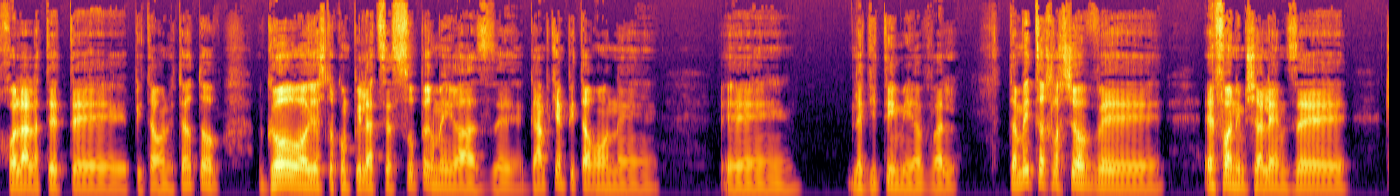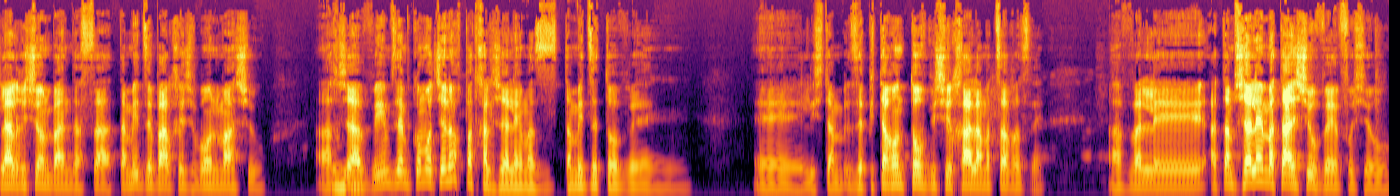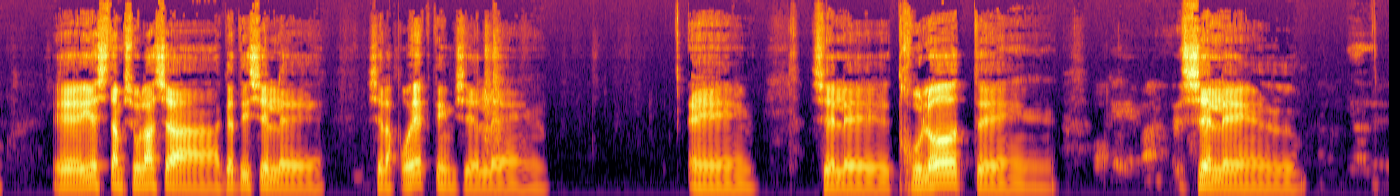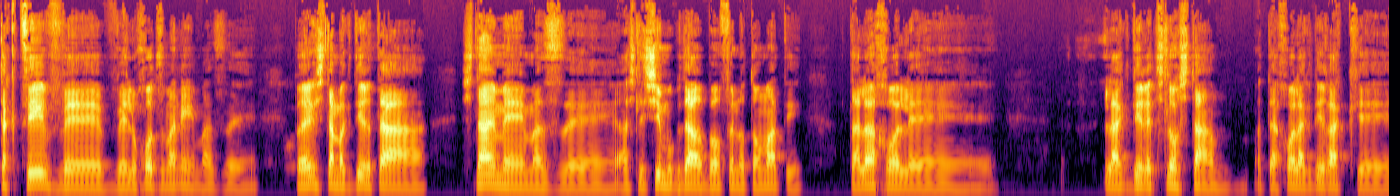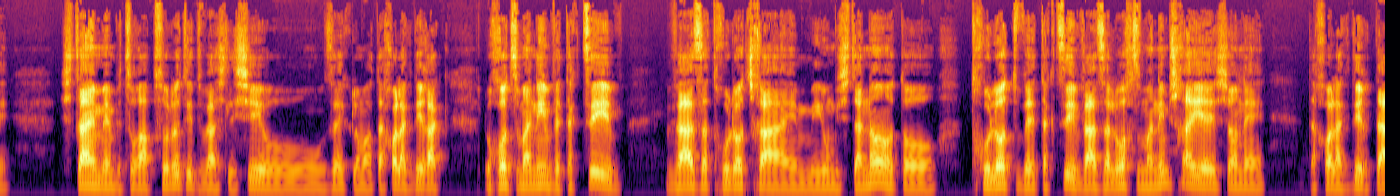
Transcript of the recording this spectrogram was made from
יכולה לתת פתרון יותר טוב. גו יש לו קומפילציה סופר מהירה אז גם כן פתרון אה, אה, לגיטימי, אבל תמיד צריך לחשוב אה, איפה אני משלם, זה כלל ראשון בהנדסה, תמיד זה בא על חשבון משהו. עכשיו, אם זה מקומות שלא אכפת לך לשלם, אז תמיד זה טוב. אה, אה, להשתמ... זה פתרון טוב בשבילך למצב הזה. אבל uh, אתה משלם מתישהו ואיפשהו. Uh, יש את המשולש האגדי של, uh, של הפרויקטים, של, uh, uh, של uh, תכולות, uh, של תקציב ולוחות זמנים, אז אה, ברגע שאתה מגדיר את השניים מהם, אז אה, השלישי מוגדר באופן אוטומטי. אתה לא יכול להגדיר את שלושתם, אתה יכול להגדיר רק שתיים מהם בצורה אבסולוטית והשלישי הוא זה, כלומר אתה יכול להגדיר רק לוחות זמנים ותקציב ואז התכולות שלך הם יהיו משתנות או תכולות ותקציב ואז הלוח זמנים שלך יהיה שונה. אתה יכול להגדיר את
